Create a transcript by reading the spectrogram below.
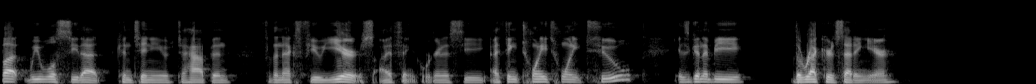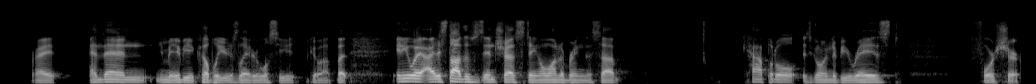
but we will see that continue to happen for the next few years. I think we're going to see. I think 2022 is going to be the record-setting year right? And then maybe a couple years later, we'll see it go up. But anyway, I just thought this was interesting. I want to bring this up. Capital is going to be raised for sure.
